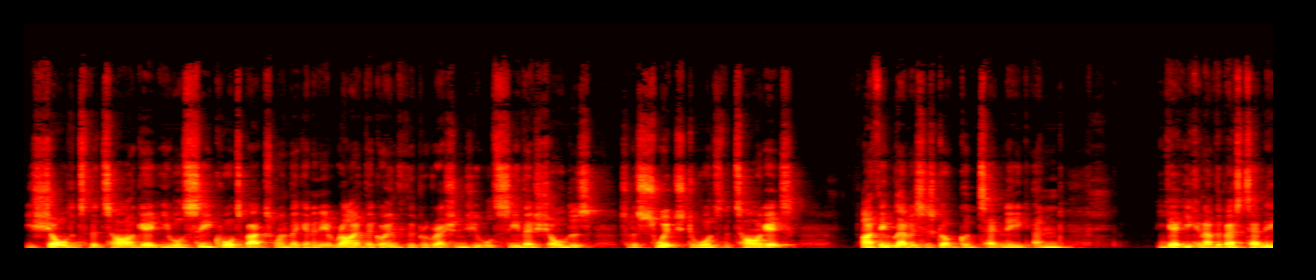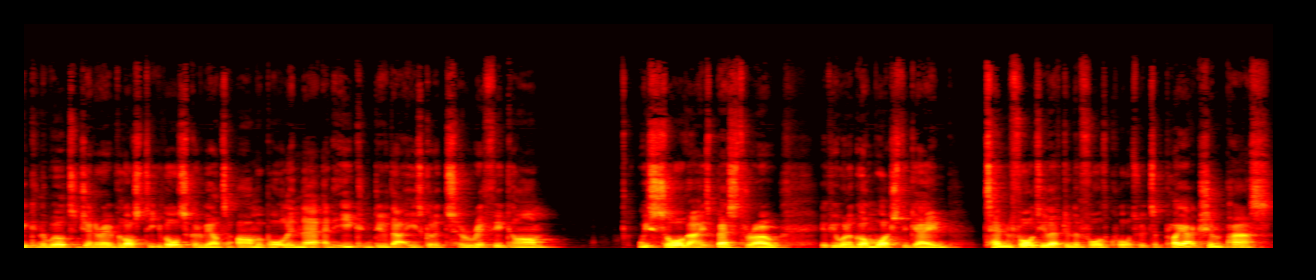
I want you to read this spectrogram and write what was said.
your shoulder to the target. You will see quarterbacks when they're getting it right, they're going through the progressions, you will see their shoulders sort of switch towards the targets. I think Levis has got good technique, and yet you can have the best technique in the world to generate velocity. You've also got to be able to arm a ball in there, and he can do that. He's got a terrific arm. We saw that his best throw, if you want to go and watch the game, 10.40 left in the fourth quarter. It's a play action pass.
